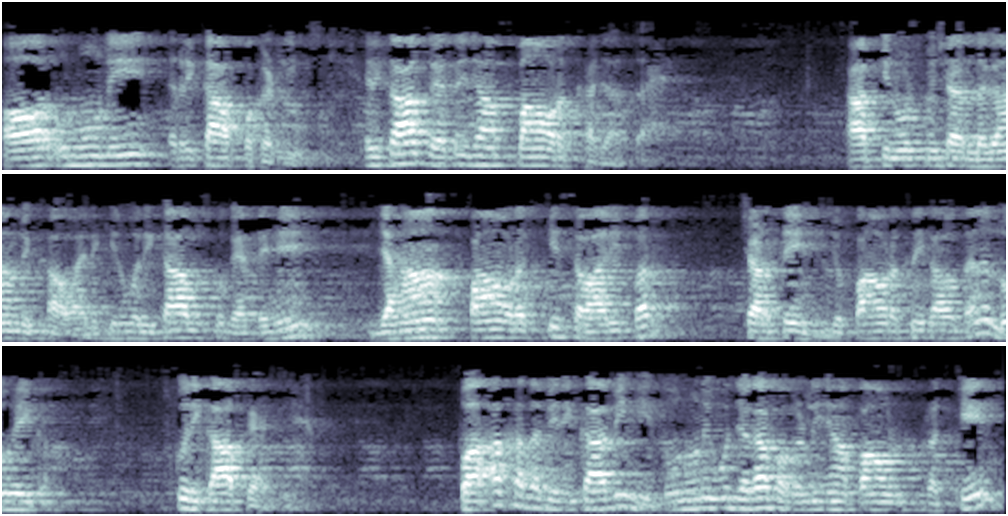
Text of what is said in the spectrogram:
اور انہوں نے رکاب پکڑ لی۔ رکاب کہتے ہیں جہاں پاؤں رکھا جاتا ہے۔ آپ کے نوٹ میں شاید لگام لکھا ہوا ہے، لیکن وہ رکاب اس کو کہتے ہیں جہاں پاؤں رکھ کے سواری پر چڑھتے ہیں۔ جو پاؤں رکھنے کا ہوتا ہے نا، لوہے کا، اس کو رکاب کہتے ہیں۔ ابھی رکابی ہی تو انہوں نے وہ جگہ پکڑ لی جہاں پاؤں رکھ کے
